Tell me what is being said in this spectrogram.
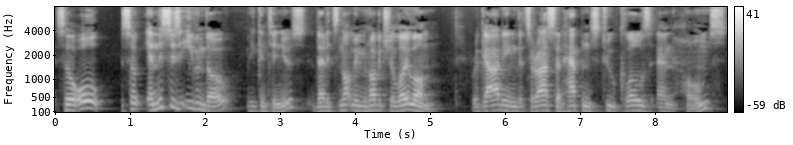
So all so and this is even though he continues that it's not miminhagit shalolam regarding the tzaras that happens to clothes and homes.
